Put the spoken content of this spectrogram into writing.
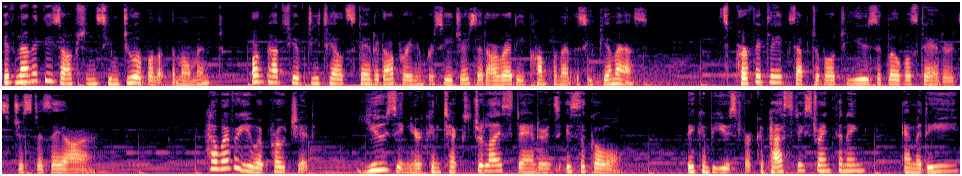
If none of these options seem doable at the moment, or perhaps you have detailed standard operating procedures that already complement the CPMS, it's perfectly acceptable to use the global standards just as they are. However you approach it, using your contextualized standards is the goal. They can be used for capacity strengthening, M&E,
